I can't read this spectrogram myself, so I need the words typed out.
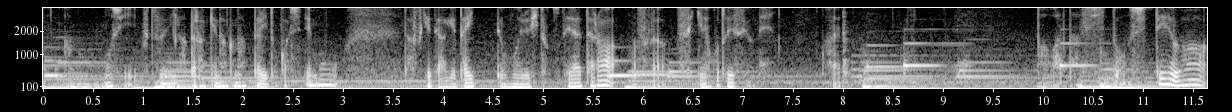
あのもし普通に働けなくなったりとかしても助けてあげたいって思える人と出会えたら、まあ、それは素敵なことですよね。はい、まあ、私としては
